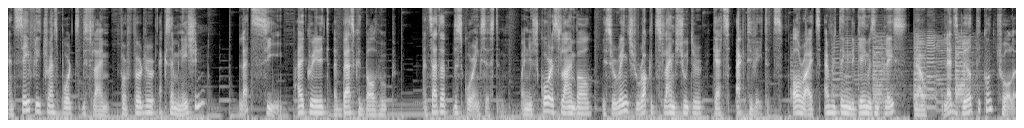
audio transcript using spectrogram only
and safely transport the slime for further examination? Let's see. I created a basketball hoop and set up the scoring system. When you score a slime ball, the syringe rocket slime shooter gets activated. Alright, everything in the game is in place. Now, let's build the controller.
